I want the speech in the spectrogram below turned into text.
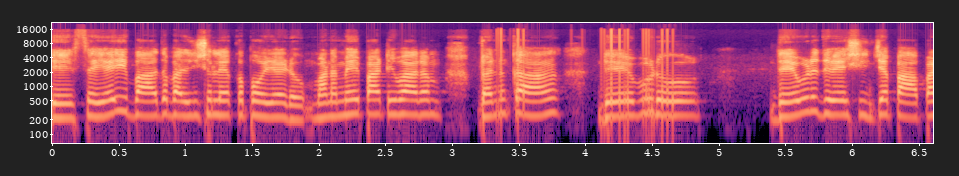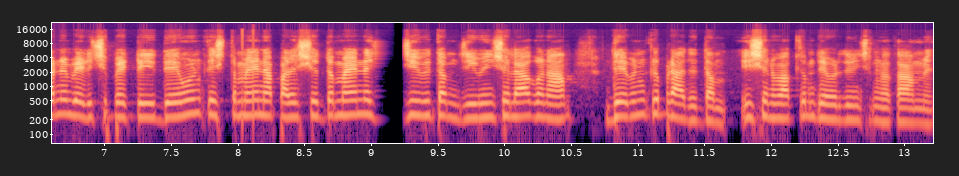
ఏసయ్య ఈ బాధ భరించలేకపోయాడు. మనమే పాటివారం. కనుక దేవుడు దేవుడు ద్వేషించే పాపాన్ని విడిచిపెట్టి దేవునికి ఇష్టమైన పరిశుద్ధమైన జీవితం జీవించలాగున దేవునికి ప్రార్థిద్దాం. ఈ శనివాక్యం దేవుడు దీవించిన కామె.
